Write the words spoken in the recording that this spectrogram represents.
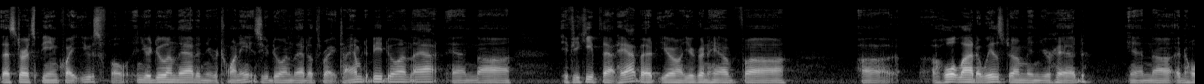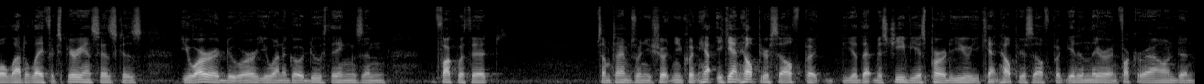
that starts being quite useful. And you're doing that in your 20s. You're doing that at the right time to be doing that. And uh, if you keep that habit, you know you're going to have uh, uh, a whole lot of wisdom in your head and, uh, and a whole lot of life experiences because you are a doer. You want to go do things and fuck with it. Sometimes when you shouldn't, you couldn't. You can't help yourself, but you know, that mischievous part of you, you can't help yourself but get in there and fuck around and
